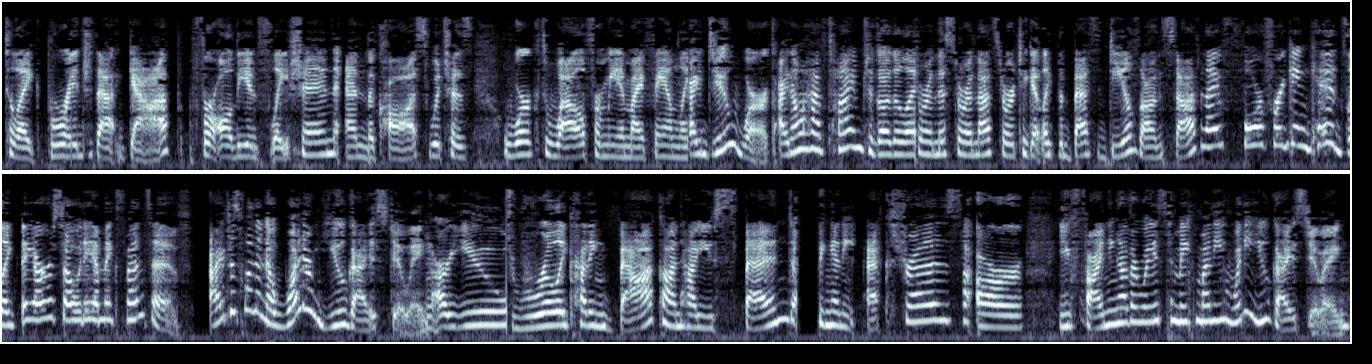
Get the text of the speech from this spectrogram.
to like bridge that gap for all the inflation and the cost, which has worked well for me and my family. I do work. I don't have time to go to like store and this store and that store to get like the best deals on stuff. And I have four freaking kids. Like they are so damn expensive. I just want to know what are you guys doing? Are you really cutting back on how you spend? Any extras? Are you finding other ways to make money? What are you guys doing?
